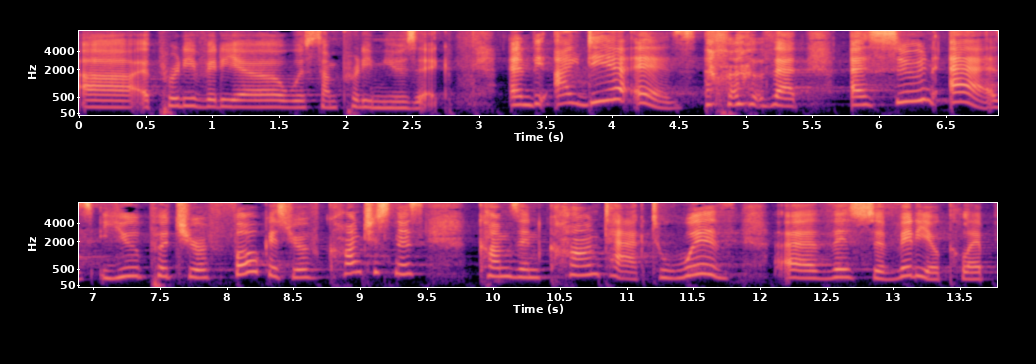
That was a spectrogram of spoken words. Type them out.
uh, a pretty video with some pretty music. And the idea is that as soon as you put your focus, your consciousness comes in contact with uh, this video clip,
